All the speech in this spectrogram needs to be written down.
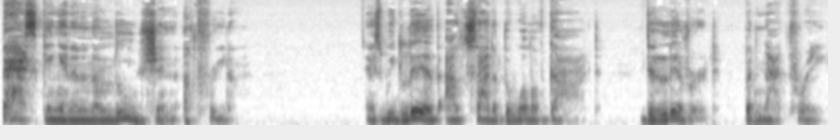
basking in an illusion of freedom as we live outside of the will of God, delivered but not free.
